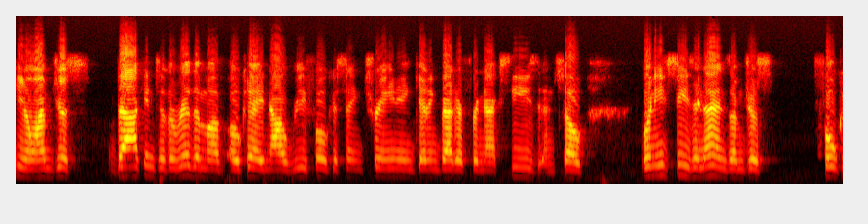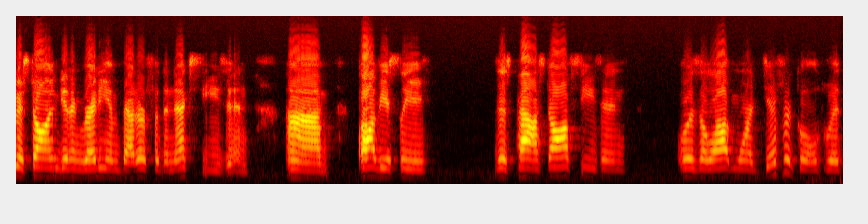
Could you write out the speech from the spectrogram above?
you know, I'm just back into the rhythm of okay, now refocusing, training, getting better for next season. So when each season ends, I'm just focused on getting ready and better for the next season. Um, obviously, this past off season was a lot more difficult with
